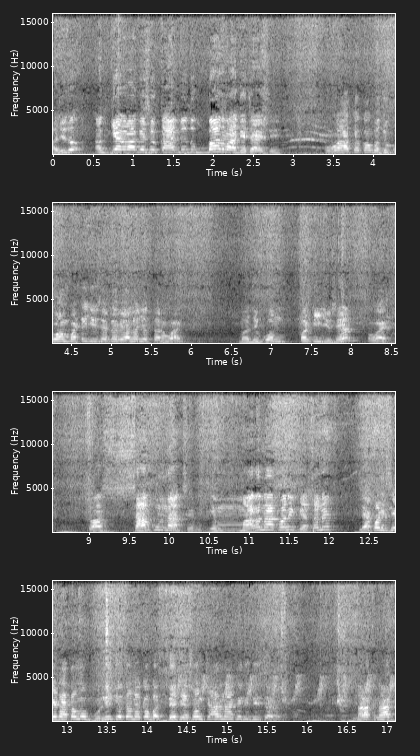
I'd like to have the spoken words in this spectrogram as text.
હજી તો અગિયાર વાગે છે કામ તો તું બાર વાગે જાય છે. હું આ તો કહું બધું કોમ પટી ગયું છે એટલે વહેલો જ ઉતરવું હોય બધું કોમ પટી ગયું છે? ઓય. તો આ સાર કોણ નાખશે? એ મારા નાખવાની ભેસો ને? લે પણ શેઠ આ તો હું ભૂલી ગયો તો ને કે બધે ભેસો ચાર નાખી દીધી સર નાખ નાખ.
